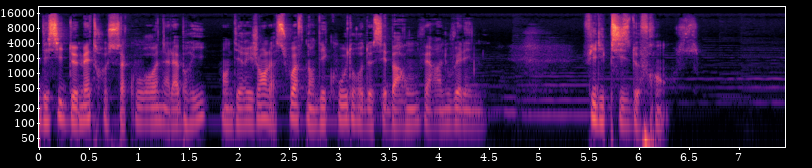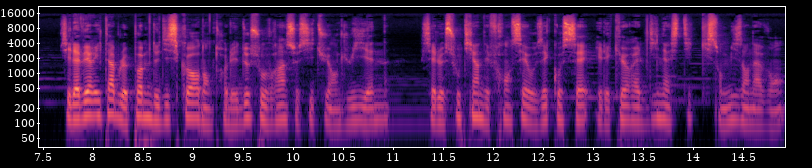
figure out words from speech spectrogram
décide de mettre sa couronne à l'abri en dirigeant la soif d'en découdre de ses barons vers un nouvel ennemi. Philippe VI de France. Si la véritable pomme de discorde entre les deux souverains se situe en Guyenne, c'est le soutien des Français aux Écossais et les querelles dynastiques qui sont mises en avant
